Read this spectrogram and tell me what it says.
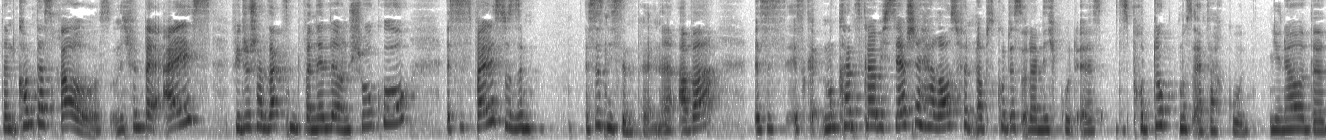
dann kommt das raus. Und ich finde bei Eis, wie du schon sagst, mit Vanille und Schoko, es ist, weil es so simpel, es ist nicht simpel, ne? Aber es ist, es, man kann es, glaube ich, sehr schnell herausfinden, ob es gut ist oder nicht gut ist. Das Produkt muss einfach gut. You know, the,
